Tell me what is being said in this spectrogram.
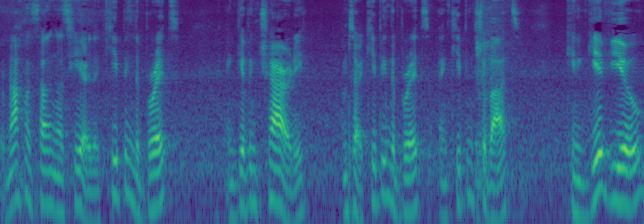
Rav Nachman is telling us here that keeping the Brit and giving charity, I'm sorry, keeping the Brit and keeping Shabbat can give you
